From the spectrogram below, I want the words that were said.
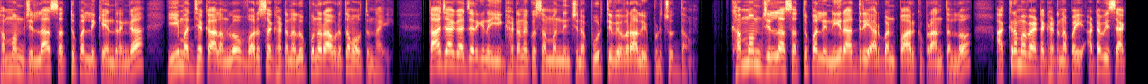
ఖమ్మం జిల్లా సత్తుపల్లి కేంద్రంగా ఈ మధ్యకాలంలో వరుస ఘటనలు పునరావృతమవుతున్నాయి. తాజాగా జరిగిన ఈ ఘటనకు సంబంధించిన పూర్తి వివరాలు ఇప్పుడు చూద్దాం. ఖమ్మం జిల్లా సత్తుపల్లి నీరాద్రి అర్బన్ పార్క్ ప్రాంతంలో అక్రమ వేట ఘటనపై అటవీశాఖ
